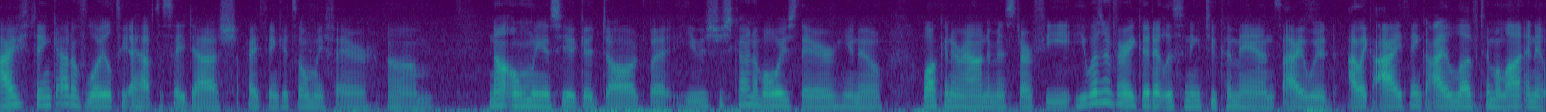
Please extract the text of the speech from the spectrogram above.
I think out of loyalty, I have to say Dash. I think it's only fair. Um, not only is he a good dog, but he was just kind of always there, you know walking around amidst our feet. He wasn't very good at listening to commands. I would I like I think I loved him a lot and it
